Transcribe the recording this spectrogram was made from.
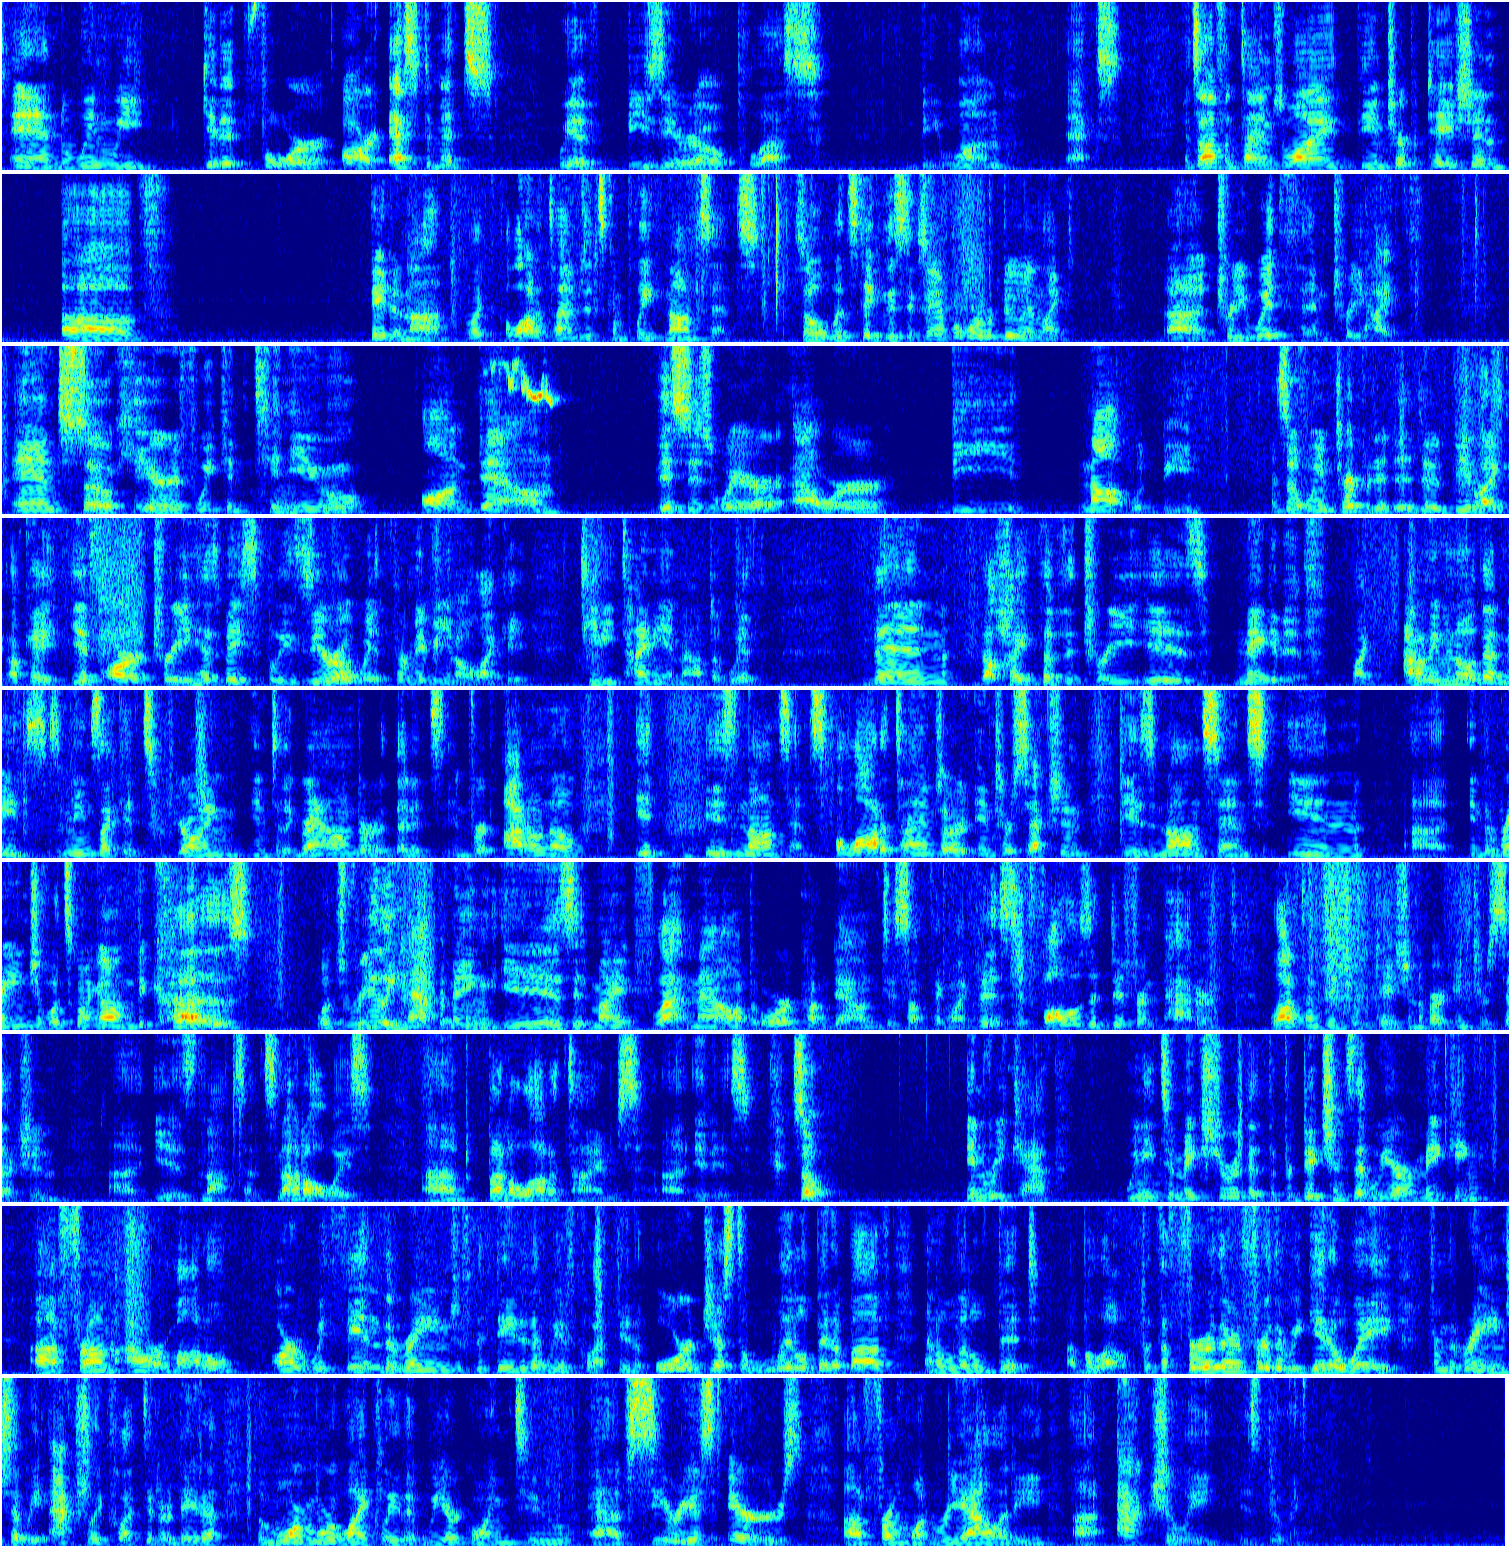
And when we get it for our estimates, we have b0 plus b1x. It's oftentimes why the interpretation of beta naught, like a lot of times it's complete nonsense. So let's take this example where we're doing like uh, tree width and tree height. And so here, if we continue on down, this is where our B naught would be. And so if we interpreted it, it would be like, okay, if our tree has basically zero width, or maybe, you know, like a teeny tiny amount of width, then the height of the tree is negative. Like, I don't even know what that means. Does it means like it's growing into the ground or that it's invert? I don't know. It is nonsense. A lot of times our intersection is nonsense in, uh, in the range of what's going on because what's really happening is it might flatten out or come down to something like this. It follows a different pattern. A lot of times the interpretation of our intersection uh, is nonsense. Not always, uh, but a lot of times uh, it is. So, in recap, we need to make sure that the predictions that we are making uh, from our model are within the range of the data that we have collected or just a little bit above and a little bit below. But the further and further we get away from the range that we actually collected our data, the more and more likely that we are going to have serious errors uh, from what reality uh, actually is doing.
